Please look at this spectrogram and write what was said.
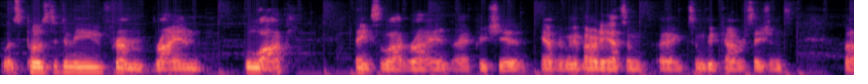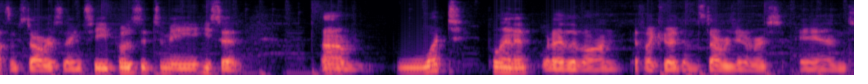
was posted to me from Ryan Bullock. Thanks a lot, Ryan. I appreciate it. Yeah, we've already had some uh, some good conversations about some Star Wars things. He posted to me. He said, um, "What planet would I live on if I could in the Star Wars universe?" And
